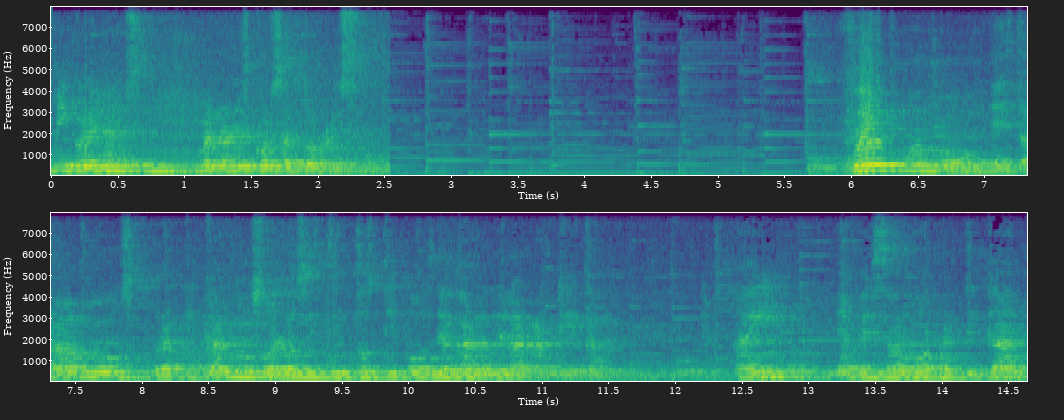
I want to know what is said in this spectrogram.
mi colegio es Manuel Escorza Torres. Fue cuando estábamos practicando sobre los distintos tipos de agarre de la raqueta. Ahí empezamos a practicar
